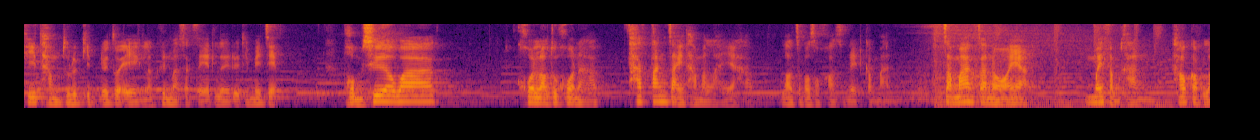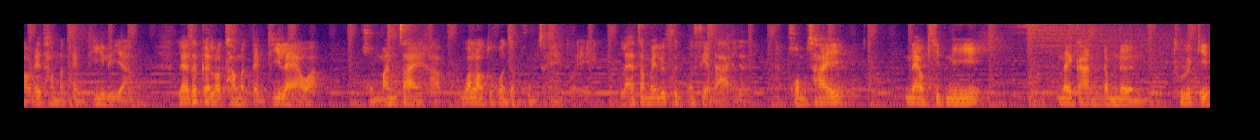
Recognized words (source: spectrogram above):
ที่ทำธุรกิจด้วยตัวเองแล้วขึ้นมาสักเซสเลยโดยที่ไม่เจ็บ ผมเชื่อว่าคนเราทุกคนนะครับ ถ้าตั้งใจทำอะไรอะครับ เราจะประสบความสำเร็จกับมัน จะมากจะน้อยอะไม่สำคัญเท่ากับเราได้ทำมันเต็มที่หรือยัง แล้วถ้าเกิดเราทำมันเต็มที่แล้วอะผมมั่นใจครับว่าเราทุกคนจะภูมิใจในตัวเอง และจะไม่รู้สึกว่าเสียดายเลย ผมใช้แนวคิดนี้ในการดำเนินธุรกิจ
